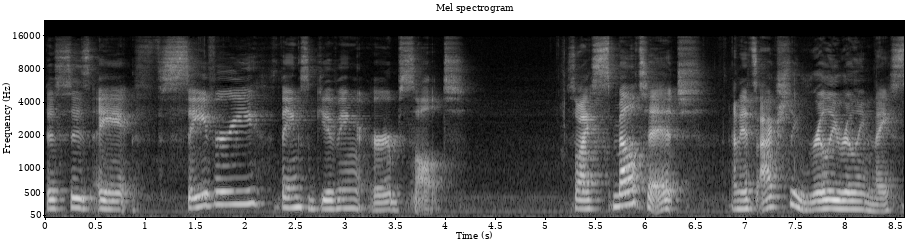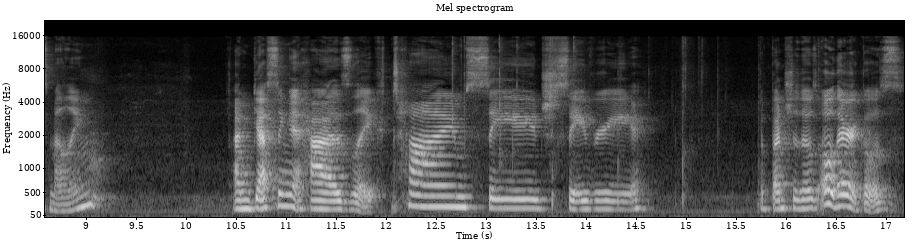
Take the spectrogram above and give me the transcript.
This is a savory Thanksgiving herb salt. So I smelt it and it's actually really, really nice smelling. I'm guessing it has like thyme, sage, savory, a bunch of those. Oh, there it goes.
